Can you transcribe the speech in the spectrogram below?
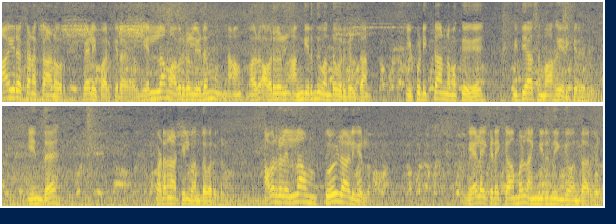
ஆயிரக்கணக்கானோர் வேலை பார்க்கிறார்கள். எல்லாம் அவர்களிடம் அவர்கள் அங்கிருந்து வந்தவர்கள் தான் இப்படித்தான் நமக்கு வித்தியாசமாக இருக்கிறது. இந்த வடநாட்டில் வந்தவர்கள். அவர்கள் எல்லாம் தொழிலாளிகள். வேலை கிடைக்காமல் அங்கிருந்து இங்கே வந்தார்கள்.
